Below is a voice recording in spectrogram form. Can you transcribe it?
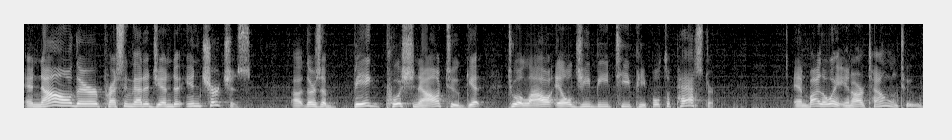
and now they're pressing that agenda in churches. Uh, there's a big push now to get to allow LGBT people to pastor. And by the way, in our town too.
